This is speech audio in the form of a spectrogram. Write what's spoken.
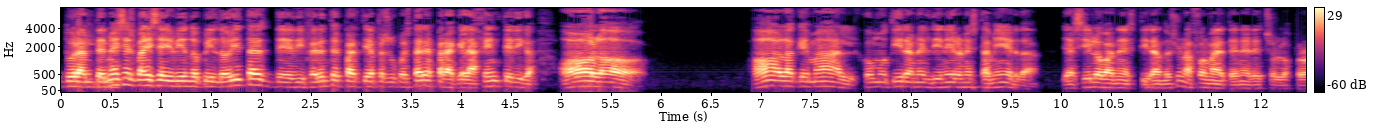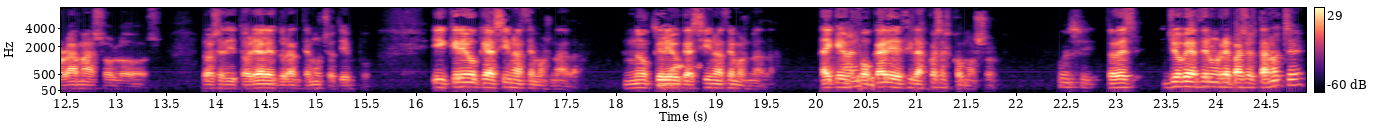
durante meses vais a ir viendo pildoritas de diferentes partidas presupuestarias para que la gente diga, hola, hola, qué mal! ¿Cómo tiran el dinero en esta mierda? Y así lo van estirando. Es una forma de tener hechos los programas o los, los editoriales durante mucho tiempo. Y creo que así no hacemos nada. No creo que así no hacemos nada. Hay que enfocar y decir las cosas como son. Pues sí. Entonces, yo voy a hacer un repaso esta noche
